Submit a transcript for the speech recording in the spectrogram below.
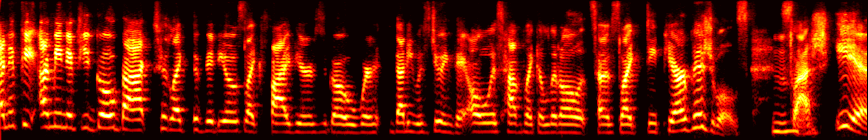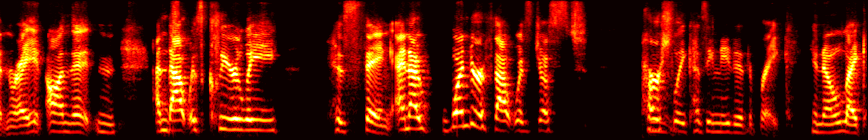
and if you i mean if you go back to like the videos like five years ago where that he was doing they always have like a little it says like dpr visuals Mhm. slash ian right on it and and that was clearly his thing and i wonder if that was just partially because he needed a break you know like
